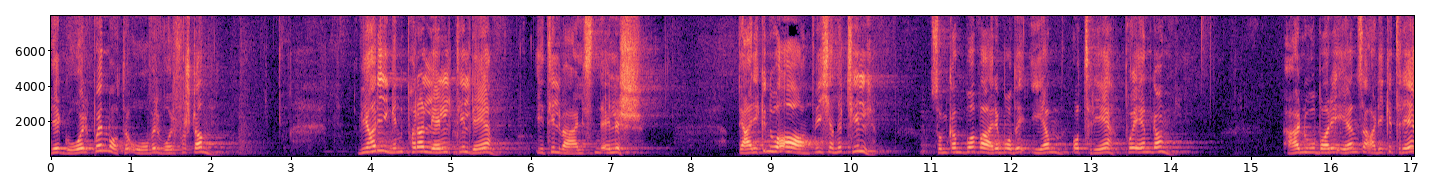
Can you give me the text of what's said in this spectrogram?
det går på en måte over vår forstand. Vi har ingen parallell til det i tilværelsen ellers. Det er ikke noe annet vi kjenner til som kan være både én og tre på én gang. Er noe bare én, så er det ikke tre.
